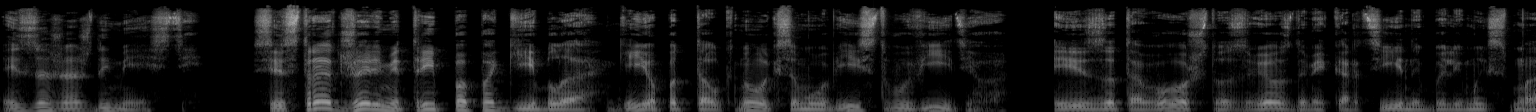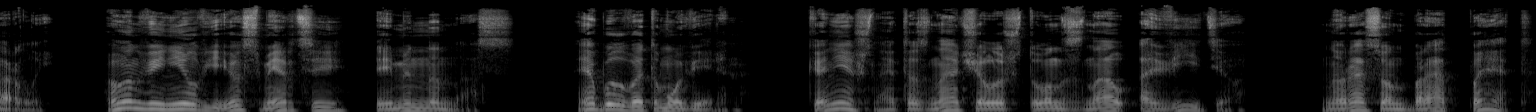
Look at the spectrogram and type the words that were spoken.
из-за жажды мести. Сестра Джереми Триппа погибла, ее подтолкнуло к самоубийству видео. Из-за того, что звездами картины были мы с Марлой, он винил в ее смерти именно нас. Я был в этом уверен. Конечно, это значило, что он знал о видео. Но раз он брат Пэт,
